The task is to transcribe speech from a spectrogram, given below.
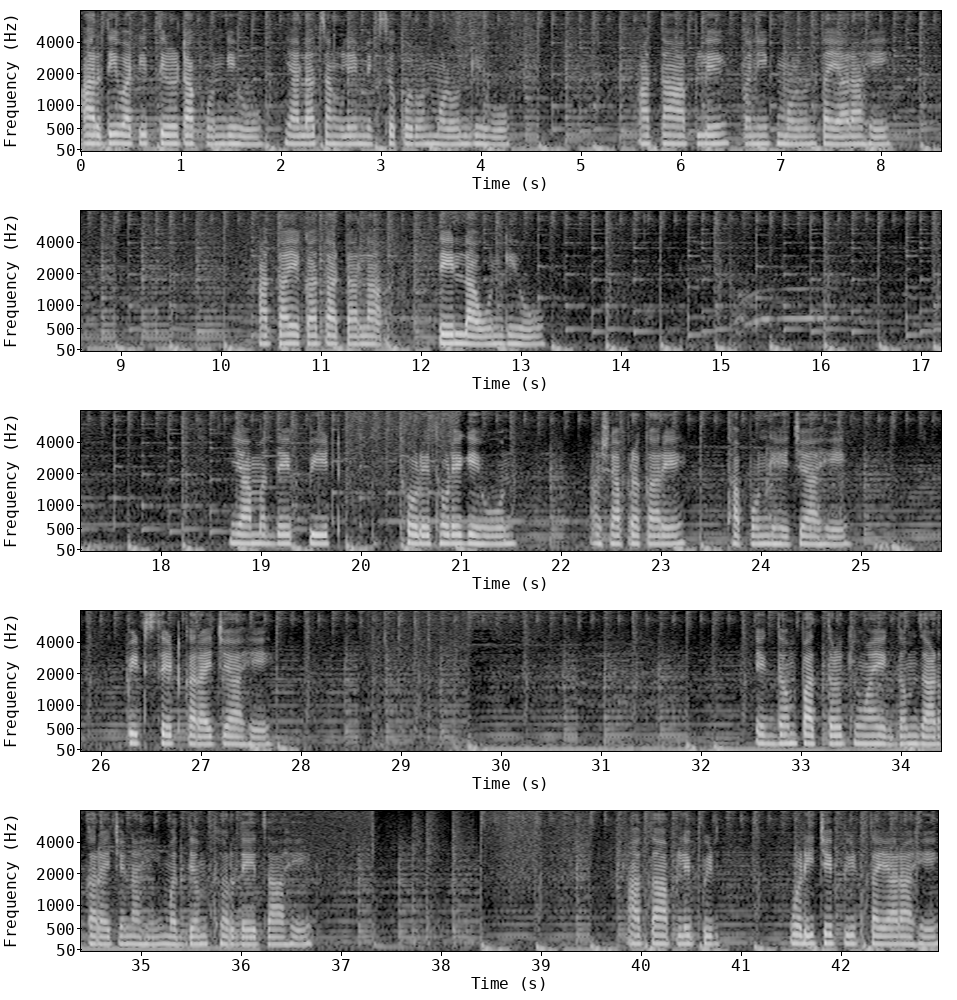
अर्धी वाटी तीळ टाकून घेऊ. याला चांगले मिक्स करून मळून घेऊ. आता आपले कणिक मळून तयार आहे. आता एका ताटाला तेल लावून घेऊ. यामध्ये पीठ थोडे थोडे घेऊन अशा प्रकारे थापून घ्यायचे आहे. पीठ सेट करायचे आहे. एकदम पातळ किंवा एकदम जाड करायचे नाही. मध्यम थर द्यायचा आहे. आता आपले पीठ वडीचे पीठ तयार आहे.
